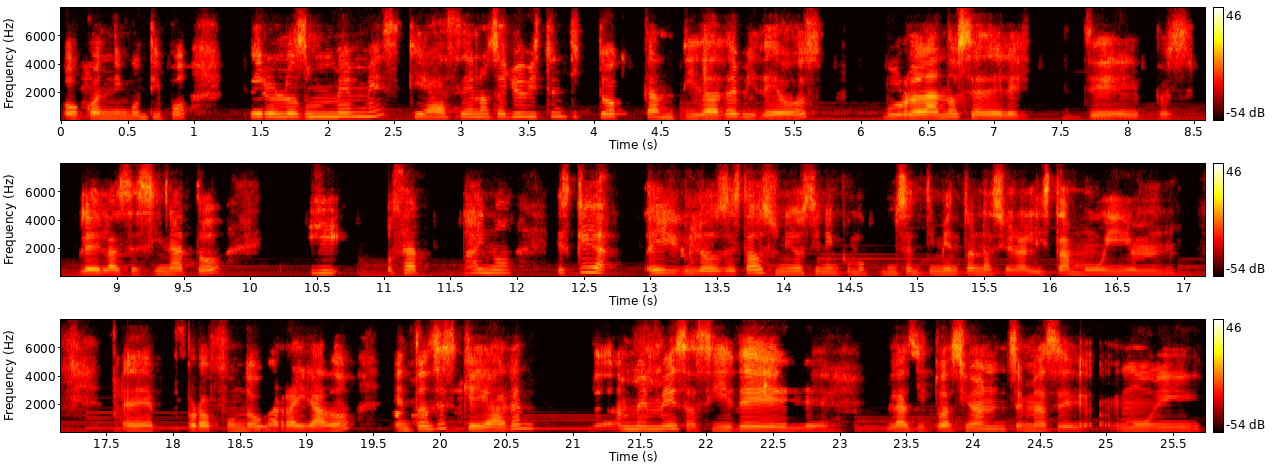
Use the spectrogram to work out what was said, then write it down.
o con ningún tipo, pero los memes que hacen, o sea, yo he visto en TikTok cantidad de videos burlándose de, de pues, del asesinato y, o sea, ay no, es que los de Estados Unidos tienen como un sentimiento nacionalista muy mm, eh, profundo o arraigado, entonces que hagan memes así de la situación se me hace muy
